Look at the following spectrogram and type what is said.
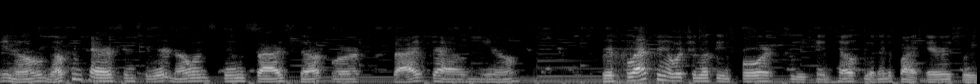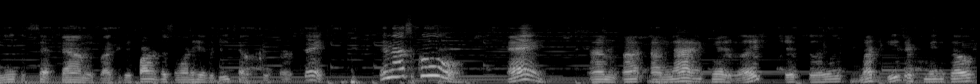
you know, no comparisons here. No one's being sized up or sized down, you know. Reflecting on what you're looking forward to can help you identify areas where you need to set boundaries. Like if your partner doesn't want to hear the details of your first date, then that's cool. Hey, I'm I, am i am not in a committed relationship, so it's much easier for me to go.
